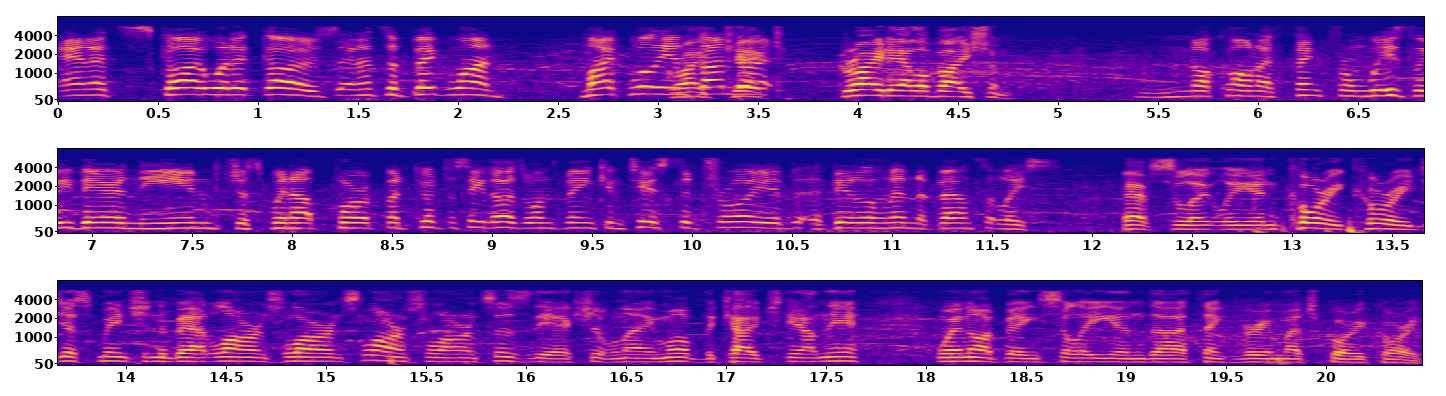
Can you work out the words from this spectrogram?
And it's skyward it goes, and it's a big one. Mike Williams Great under kick. it. Great elevation. Knock on, I think, from Wesley there in the end. Just went up for it, but good to see those ones being contested, Troy. A bit better than letting it bounce at least. Absolutely. And Corey Corey just mentioned about Lawrence Lawrence. Lawrence Lawrence is the actual name of the coach down there. We're not being silly, and uh, thank you very much, Corey Corey.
